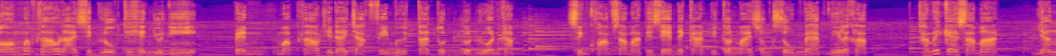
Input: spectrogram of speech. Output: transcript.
กองมะพร้าวหลายสิบลูกที่เห็นอยู่นี้ เป็นมะพร้าวที่ได้จากฝีมือตาตุ่นล้วนๆครับ ซึ่งความสามารถพิเศษในการปีนต้นไม้สูงๆแบบนี้แหละครับทำให้แกสามารถยัง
